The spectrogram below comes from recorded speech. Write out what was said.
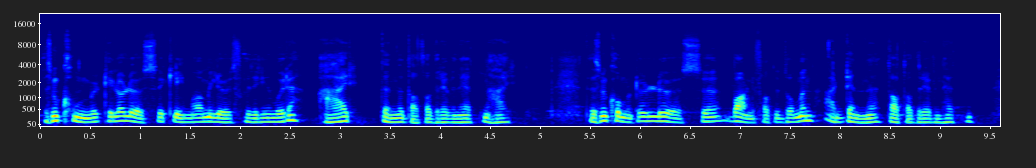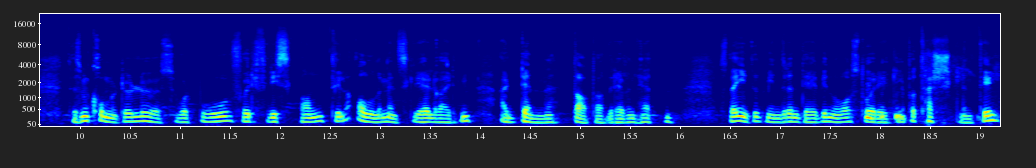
Det som kommer til å løse klima- og miljøutfordringene våre, er denne datadrevenheten her. Det som kommer til å løse barnefattigdommen, er denne datadrevenheten. Det som kommer til å løse vårt behov for frisk vann til alle mennesker i hele verden, er denne datadrevenheten. Så det er intet mindre enn det vi nå står egentlig på terskelen til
